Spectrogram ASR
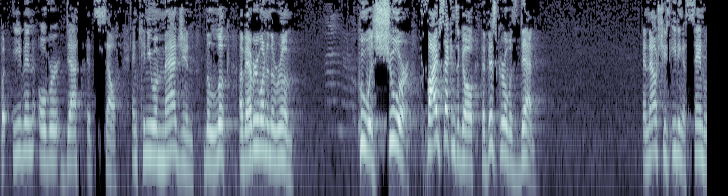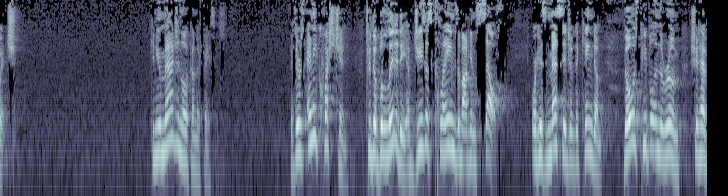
but even over death itself. And can you imagine the look of everyone in the room who was sure five seconds ago that this girl was dead? And now she's eating a sandwich. Can you imagine the look on their faces? If there was any question to the validity of Jesus' claims about himself or his message of the kingdom, those people in the room should have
